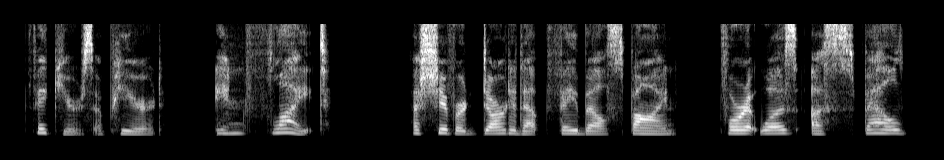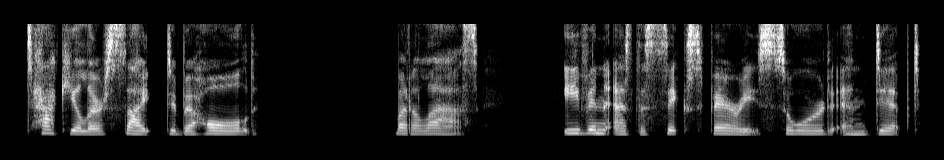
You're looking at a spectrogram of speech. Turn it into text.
figures appeared, in flight. A shiver darted up Faybelle's spine, for it was a spectacular sight to behold. But alas, even as the six fairies soared and dipped,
